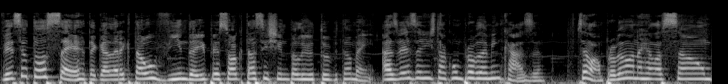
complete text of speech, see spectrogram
ver se eu tô certa, galera que tá ouvindo aí, pessoal que tá assistindo pelo YouTube também. Às vezes a gente tá com um problema em casa. Sei lá, um problema na relação,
